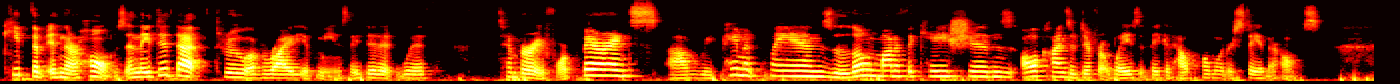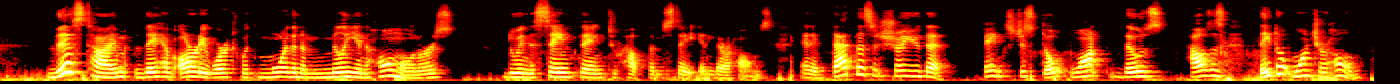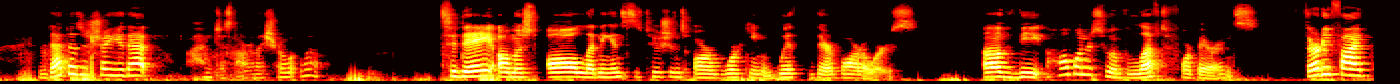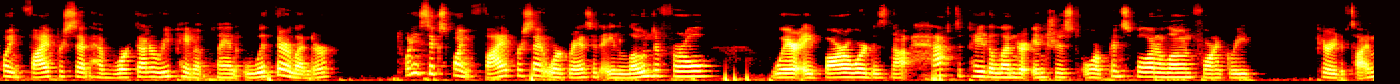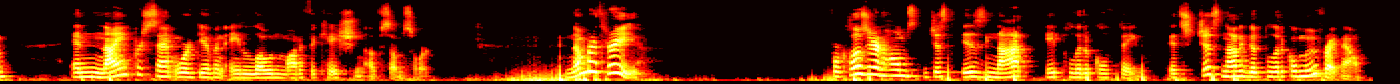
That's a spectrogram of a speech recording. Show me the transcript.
keep them in their homes. And they did that through a variety of means. They did it with temporary forbearance, uh, repayment plans, loan modifications, all kinds of different ways that they could help homeowners stay in their homes. This time, they have already worked with more than a million homeowners doing the same thing to help them stay in their homes. And if that doesn't show you that banks just don't want those houses, they don't want your home. If that doesn't show you that, I'm just not really sure what will. Today, almost all lending institutions are working with their borrowers. Of the homeowners who have left forbearance, 35.5% have worked out a repayment plan with their lender. 26.5% were granted a loan deferral where a borrower does not have to pay the lender interest or principal on a loan for an agreed period of time. And 9% were given a loan modification of some sort. Number three, foreclosure on homes just is not a political thing. It's just not a good political move right now.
